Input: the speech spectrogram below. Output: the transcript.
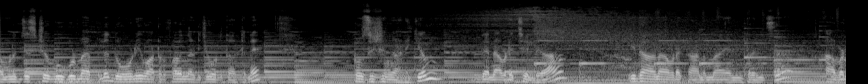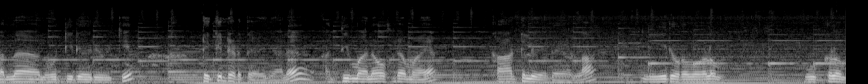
നമ്മൾ ജസ്റ്റ് ഗൂഗിൾ മാപ്പിൽ ധോണി വാട്ടർഫാൾ എന്ന് അടിച്ചു കൊടുത്താൽ തന്നെ പൊസിഷൻ കാണിക്കും. ദെൻ അവിടെ ചെല്ലുക. ഇതാണ് അവിടെ കാണുന്ന എൻട്രൻസ് അവിടെ നിന്ന് നൂറ്റി ഇരുപത് രൂപയ്ക്ക് ടിക്കറ്റ് എടുത്തു കഴിഞ്ഞാൽ അതിമനോഹരമായ കാട്ടിലൂടെയുള്ള നീരുറവുകളും പൂക്കളും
